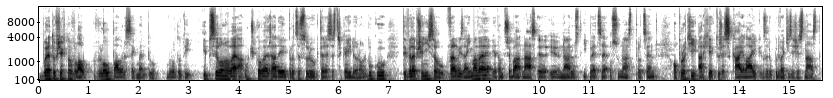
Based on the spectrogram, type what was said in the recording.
bude to všechno v low, v low power segmentu. Budou to ty Y a učkové řady procesorů, které se strkají do notebooku. Ty vylepšení jsou velmi zajímavé, je tam třeba nás, e, nárůst IPC 18% oproti architektuře Skylake z roku 2016,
